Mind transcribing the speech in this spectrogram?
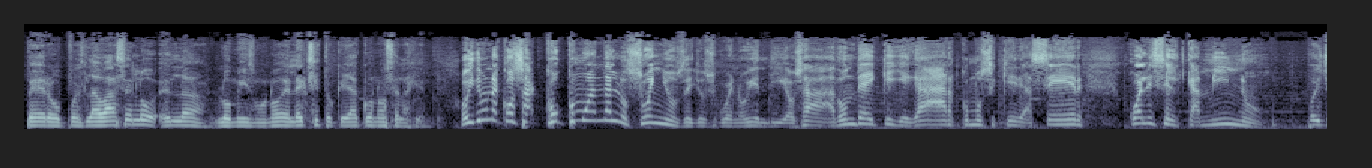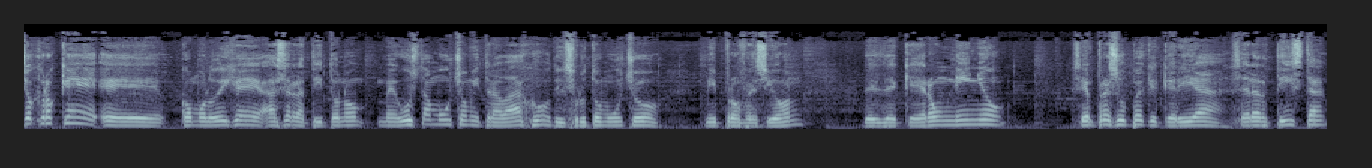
pero pues la base lo, es la, lo mismo, ¿no? El éxito que ya conoce la gente. Oye, una cosa, ¿cómo, andan los sueños de ellos, bueno, hoy en día? O sea, ¿a dónde hay que llegar? ¿Cómo se quiere hacer? ¿Cuál es el camino? Pues yo creo que, eh, como lo dije hace ratito, ¿no? Me gusta mucho mi trabajo, disfruto mucho mi profesión. Desde que era un niño siempre supe que quería ser artista,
